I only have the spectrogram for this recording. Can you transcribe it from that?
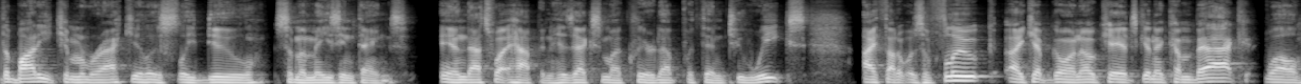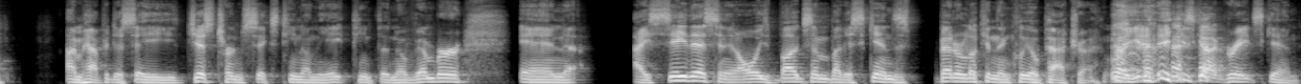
the body can miraculously do some amazing things. And that's what happened. His eczema cleared up within two weeks. I thought it was a fluke. I kept going, okay, it's going to come back. Well, I'm happy to say he just turned 16 on the 18th of November. And I say this and it always bugs him, but his skin's better looking than Cleopatra. Like he's got great skin.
